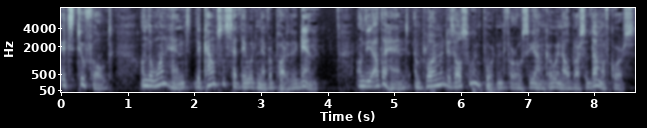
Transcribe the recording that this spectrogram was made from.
It's twofold. On the one hand, the council said they would never part it again. On the other hand, employment is also important for Oceanco in Alblasserdam, of course.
